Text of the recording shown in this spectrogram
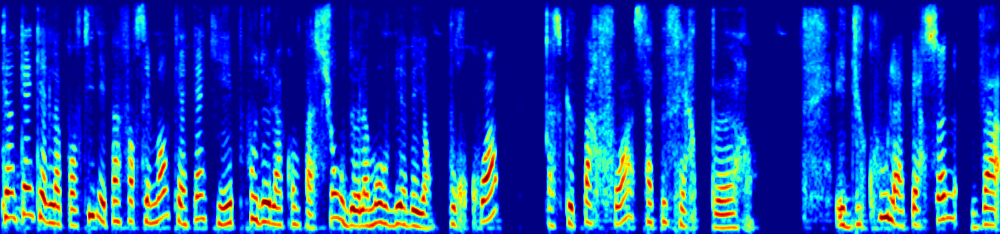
quelqu'un qui a de l'empathie n'est pas forcément quelqu'un qui éprouve de la compassion ou de l'amour bienveillant. Pourquoi? Parce que parfois, ça peut faire peur. Et du coup, la personne va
